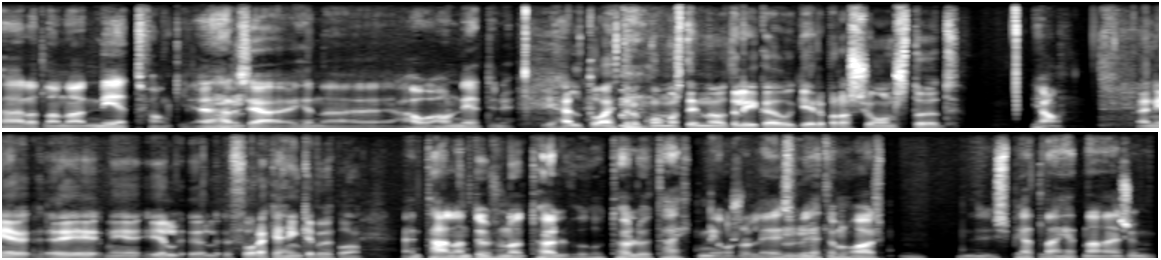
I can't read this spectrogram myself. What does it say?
það er allan að netfangi eða það er að segja hérna, á, á netinu Ég held þú ættir að komast inn á þetta líka ef þú gerir bara sjónstöð. Já, En ég, ég, ég, ég, ég þór ekki að hengja mig upp á það. en talandi um svona tölvu og tölvutækni og svo leiðis, við ætlum að spjalla hérna aðeins um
